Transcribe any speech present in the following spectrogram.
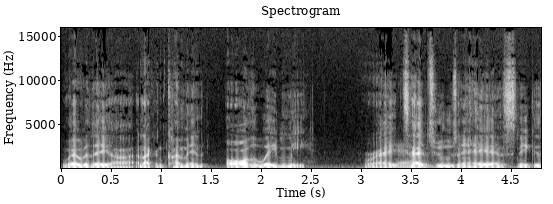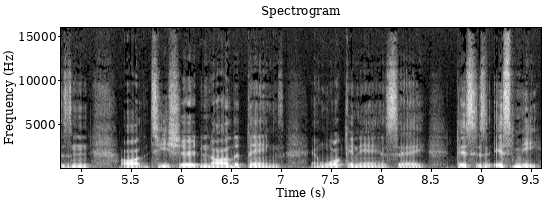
wherever they are, and I can come in all the way me, right? Yeah. Tattoos and hair and sneakers and all the t-shirt and all the things, and walking in and say, "This is it's me,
